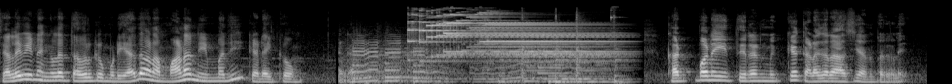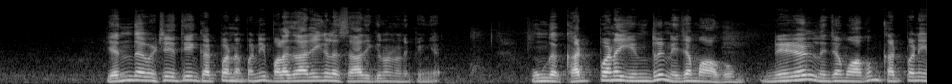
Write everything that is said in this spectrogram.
செலவினங்களை தவிர்க்க முடியாது ஆனால் மன நிம்மதி கிடைக்கும். கற்பனை திறன் மிக்க கடகராசி அன்பர்களே எந்த விஷயத்தையும் கற்பனை பண்ணி பல காரியங்களை சாதிக்கணும்னு நினைப்பீங்க. உங்கள் கற்பனை இன்று நிஜமாகும் நிழல் நிஜமாகும் கற்பனை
